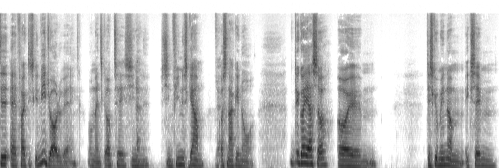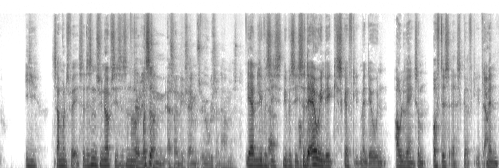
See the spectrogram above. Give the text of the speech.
det er faktisk en videoaflevering, hvor man skal optage sin, ja. Ja. sin fine skærm ja. Og snakke ind over. Det gør jeg så, og øhm, det skal jo minde om eksamen i samfundsfag, så det er sådan en synopsis og sådan Det er noget. jo og ligesom så, sådan altså en eksamensøvelse nærmest. ja, lige præcis, ja. Lige præcis. Så Okay. det er jo egentlig ikke skriftligt, men det er jo en aflevering, som oftest er skriftligt. Ja. Men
